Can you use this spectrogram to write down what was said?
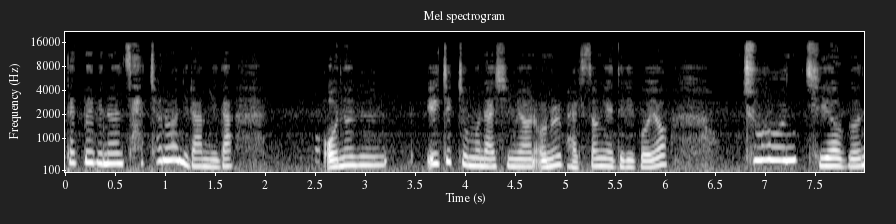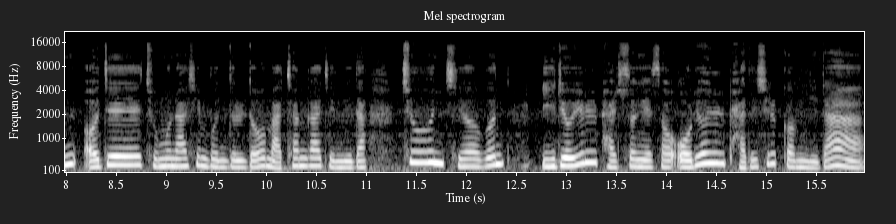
택배비는 4,000원이랍니다. 오늘 일찍 주문하시면 오늘 발송해 드리고요. 추운 지역은 어제 주문하신 분들도 마찬가지입니다. 추운 지역은 일요일 발송해서 월요일 받으실 겁니다.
